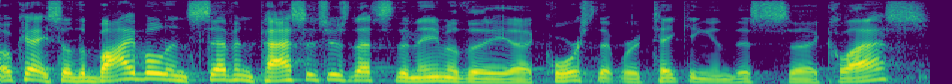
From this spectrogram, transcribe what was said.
Okay, so the Bible in seven passages, that's the name of the uh, course that we're taking in this uh, class.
